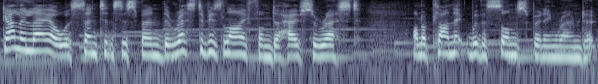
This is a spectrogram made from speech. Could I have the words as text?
Galileo was sentenced to spend the rest of his life under house arrest on a planet with a sun spinning round it.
